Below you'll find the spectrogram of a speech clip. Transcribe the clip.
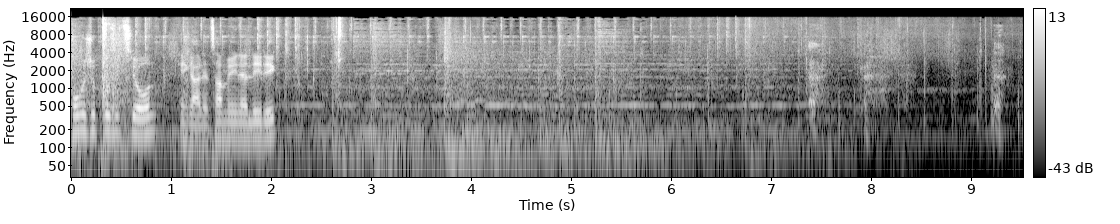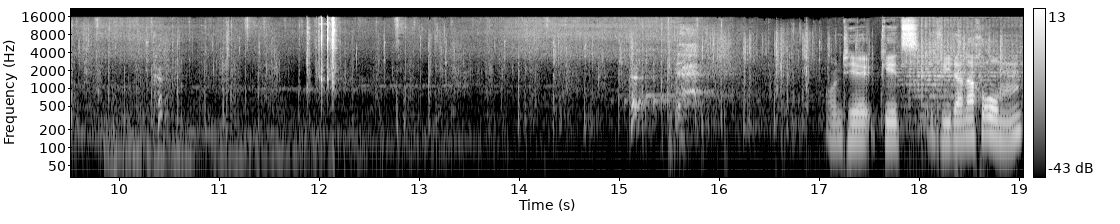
Komische Position. Egal, jetzt haben wir ihn erledigt. Geht's wieder nach oben.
